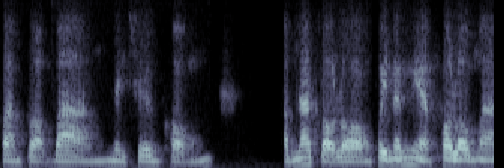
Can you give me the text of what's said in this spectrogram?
ความเปราะบางในเชิงของ อำนาจต่อรอง เพราะนั้นเนี่ยพอเรามา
